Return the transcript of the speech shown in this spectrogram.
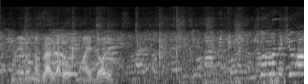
At meron naglalaro mga idol. Muna siya.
